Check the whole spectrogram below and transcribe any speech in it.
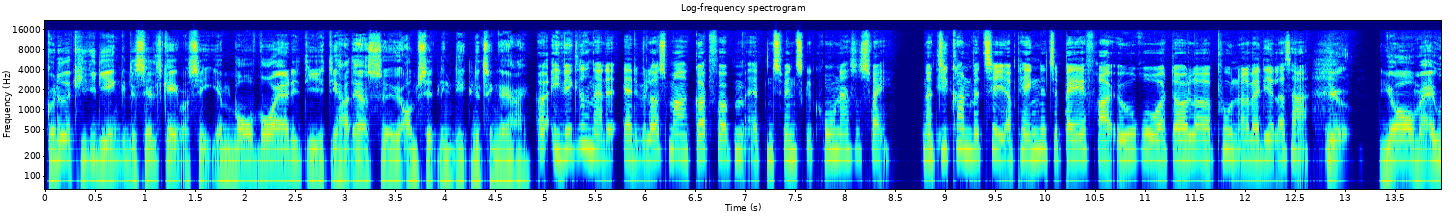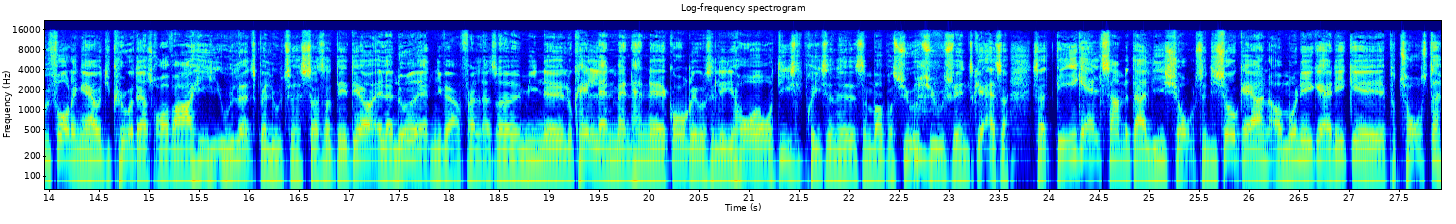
gå ned og kigge i de enkelte selskaber og se, jamen, hvor, hvor er det, de, de har deres øh, omsætning liggende, tænker jeg. Og i virkeligheden er det, er det vel også meget godt for dem, at den svenske krone er så svag? Når de konverterer pengene tilbage fra euro og dollar og pund, eller hvad de ellers har. Jo, jo, men udfordringen er jo, at de køber deres råvarer i udlandsk valuta, så, så det er der, eller noget af den i hvert fald. Altså, min øh, lokale landmand, han øh, går og river sig lidt i håret over dieselpriserne, som var på 27 svenske. Altså, så det er ikke alt sammen, der er lige sjovt. Så de så gerne, og må ikke, er det ikke øh, på torsdag,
